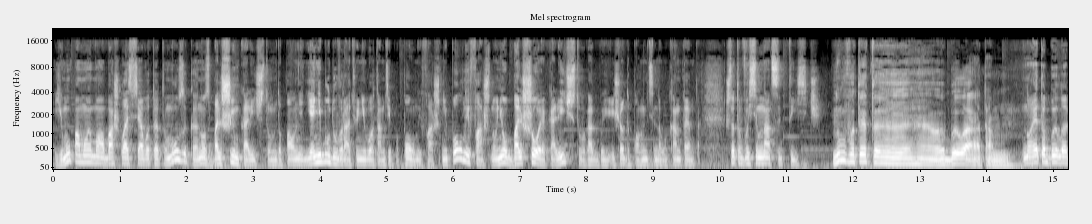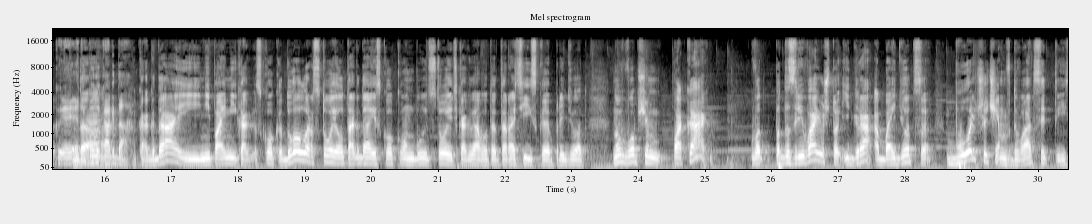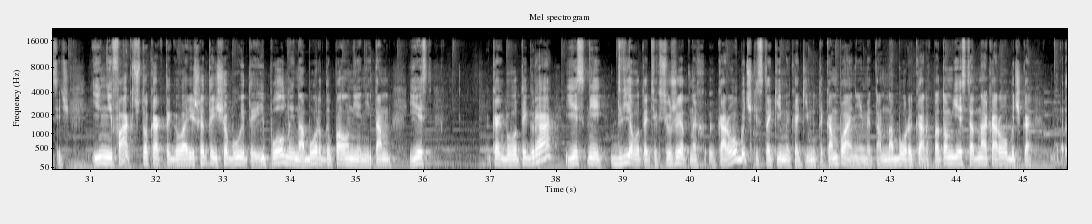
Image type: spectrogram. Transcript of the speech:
ему, по-моему, обошлась вся вот эта музыка, ну, с большим количеством дополнений. Я не буду врать, у него там, типа, полный фарш, не полный фарш, но у него большое количество, как бы, еще дополнительного контента. Что-то 18 тысяч. Ну, вот это э, было там... Но это было, э, это да, было когда? Когда, и не пойми, как, сколько доллар стоил тогда, и сколько он будет стоить, когда вот это российское придет. Ну, в общем, пока вот подозреваю, что игра обойдется больше, чем в 20 тысяч. И не факт, что, как ты говоришь, это еще будет и полный набор дополнений. Там есть как бы вот игра, есть к ней две вот этих сюжетных коробочки с такими какими-то компаниями, там наборы карт. Потом есть одна коробочка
